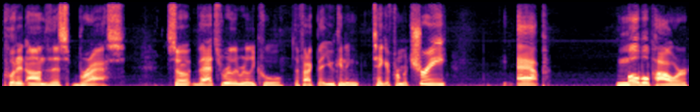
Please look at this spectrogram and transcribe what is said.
put it on this brass. So that's really, really cool. The fact that you can take it from a tree, app, mobile power.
